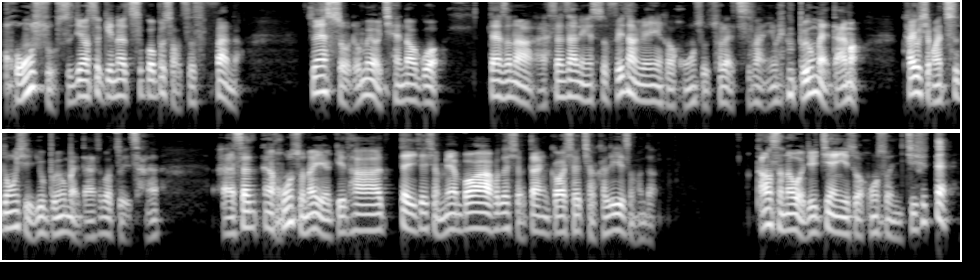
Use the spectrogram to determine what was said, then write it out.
红薯实际上是跟他吃过不少次饭的，虽然手都没有牵到过，但是呢，哎，三三零是非常愿意和红薯出来吃饭，因为 不用买单嘛。他又喜欢吃东西，又不用买单，是吧？嘴馋。呃，三呃红薯呢也给他带一些小面包啊，或者小蛋糕、小巧克力什么的。当时呢，我就建议说，红薯你继续带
